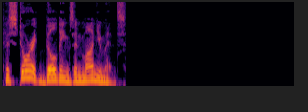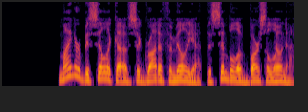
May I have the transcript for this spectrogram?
Historic buildings and monuments Minor Basilica of Sagrada Familia, the symbol of Barcelona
